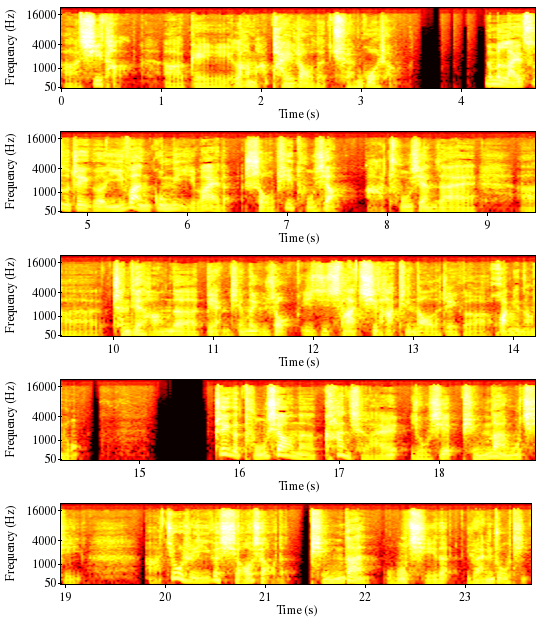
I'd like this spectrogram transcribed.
啊，西塔啊给拉玛拍照的全过程。那么，来自这个一万公里以外的首批图像啊，出现在呃陈天航的扁平的宇宙以及其他其他频道的这个画面当中。这个图像呢，看起来有些平淡无奇啊，就是一个小小的平淡无奇的圆柱体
